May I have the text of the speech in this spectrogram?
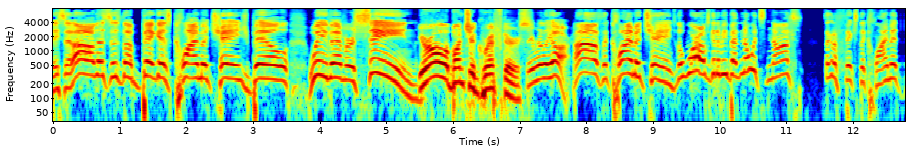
They said, oh, this is the biggest climate change bill we've ever seen. You're all a bunch of grifters. They really are. Oh, it's the climate change. The world's going to be better. No, it's not. It's not going to fix the climate.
